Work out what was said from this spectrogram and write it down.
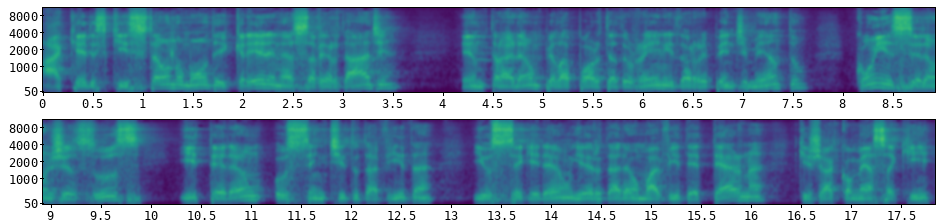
aqueles que estão no mundo e crerem nessa verdade, entrarão pela porta do reino e do arrependimento, conhecerão Jesus e terão o sentido da vida e o seguirão e herdarão uma vida eterna que já começa aqui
